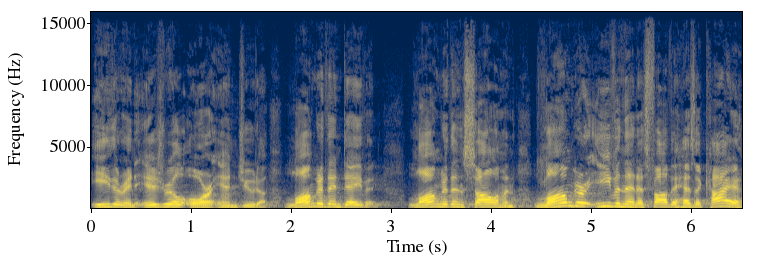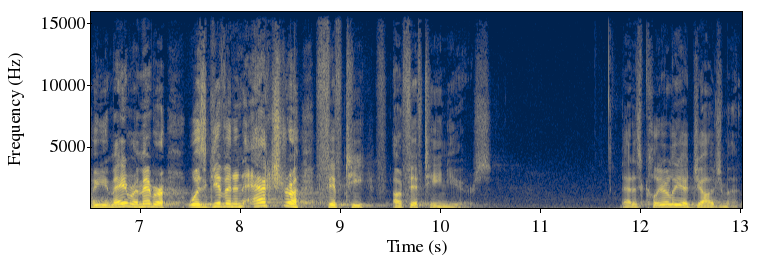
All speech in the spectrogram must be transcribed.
either in Israel or in Judah. Longer than David, longer than Solomon, longer even than his father Hezekiah, who you may remember was given an extra 50, or uh, 15 years. That is clearly a judgment,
